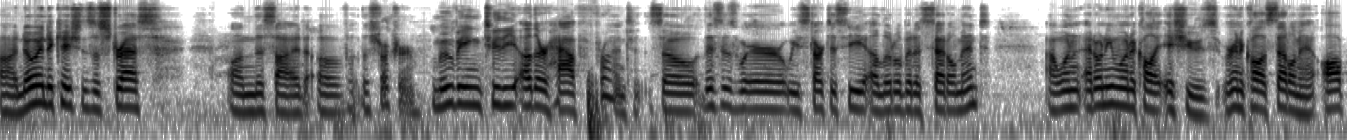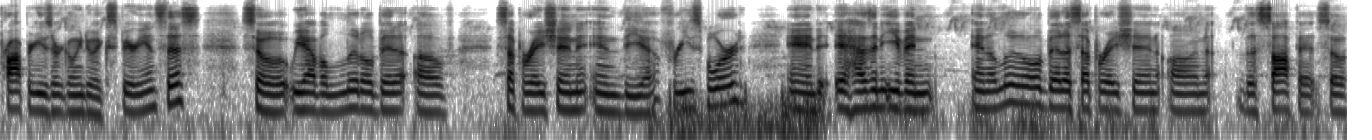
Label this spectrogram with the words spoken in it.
uh, no indications of stress on this side of the structure. Moving to the other half front. So this is where we start to see a little bit of settlement. I want I don't even want to call it issues. We're going to call it settlement. All properties are going to experience this. So we have a little bit of separation in the uh, frieze board and it hasn't even and a little bit of separation on the soffit. So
